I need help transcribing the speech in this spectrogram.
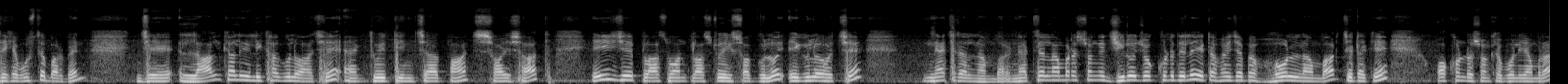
দেখে বুঝতে পারবেন যে লাল কালির লেখাগুলো আছে এক, দুই, তিন, চার, পাঁচ, ছয়, সাত। এই যে প্লাস ওয়ান প্লাস টু এই সবগুলো, এগুলো হচ্ছে ন্যাচারাল নাম্বার ন্যাচারাল নাম্বারের সঙ্গে জিরো যোগ করে দিলে এটা হয়ে যাবে হোল নাম্বার যেটাকে অখণ্ড সংখ্যা বলি আমরা।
